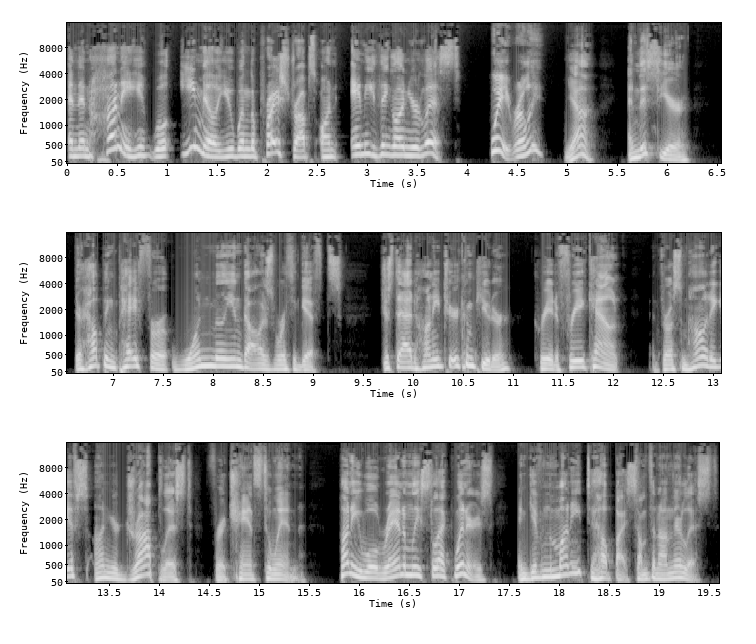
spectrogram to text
and then Honey will email you when the price drops on anything on your list. Wait, really? Yeah. And this year, they're helping pay for $1 million worth of gifts. Just add honey to your computer, create a free account, and throw some holiday gifts on your drop list for a chance to win. Honey will randomly select winners and give them the money to help buy something on their list.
